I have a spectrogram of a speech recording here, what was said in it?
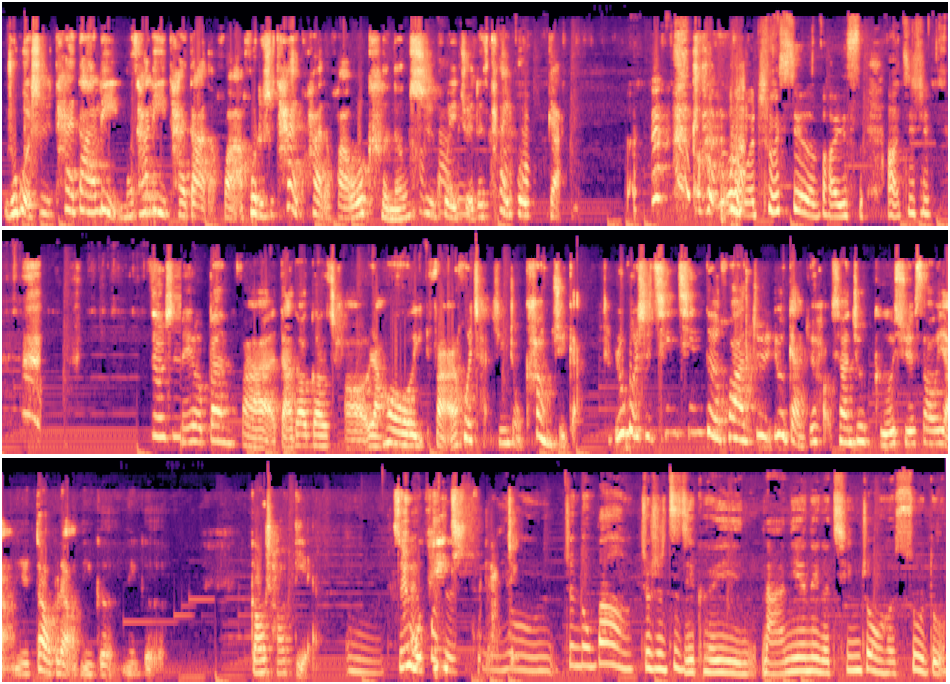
如果是太大力、摩擦力太大的话，或者是太快的话，我可能是会觉得太过敏感。我 我出戏了，不好意思。好，继续。就是没有办法达到高潮，然后反而会产生一种抗拒感。如果是轻轻的话，就又感觉好像就隔靴搔痒，也到不了那个那个高潮点。嗯，所以我可以体会是用震动棒，就是自己可以拿捏那个轻重和速度，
